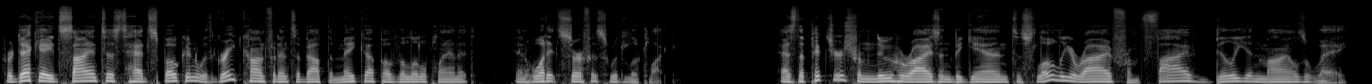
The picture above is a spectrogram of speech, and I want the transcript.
For decades, scientists had spoken with great confidence about the makeup of the little planet and what its surface would look like. As the pictures from New Horizon began to slowly arrive from 5 billion miles away,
